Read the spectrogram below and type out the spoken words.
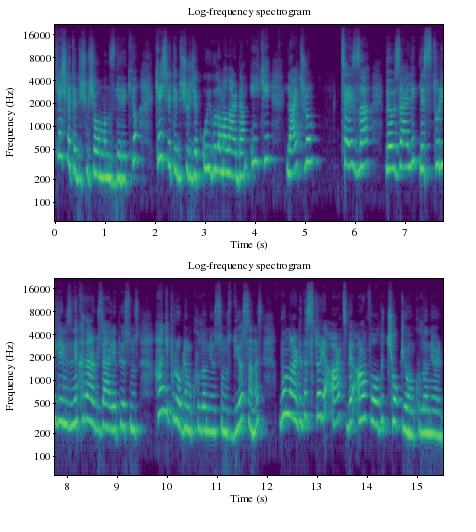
keşfete düşmüş olmanız gerekiyor. Keşfete düşürecek uygulamalardan ilki Lightroom, Tezza ve özellikle storylerinizi ne kadar güzel yapıyorsunuz, hangi programı kullanıyorsunuz diyorsanız bunlarda da Story Art ve Unfold'u çok yoğun kullanıyorum.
